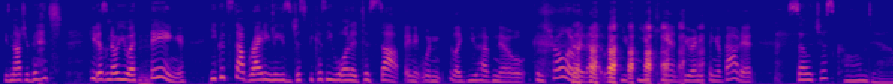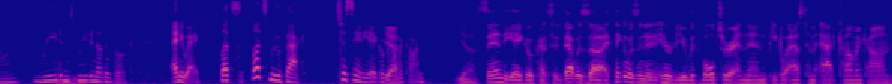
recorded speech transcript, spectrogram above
He's not your bitch. He doesn't owe you a thing. He could stop writing these just because he wanted to stop, and it wouldn't like you have no control over that. Like you you can't do anything about it. So just calm down. Read and read another book. Anyway, let's let's move back to San Diego Yeah. Comic Con. yeah, San Diego. co- So that was, uh, I think it was in an interview with Vulture, and then people asked him at Comic Con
